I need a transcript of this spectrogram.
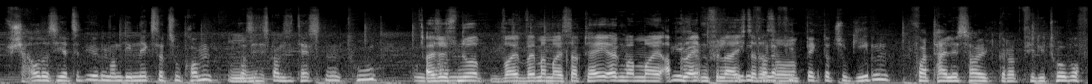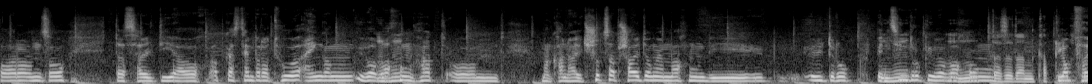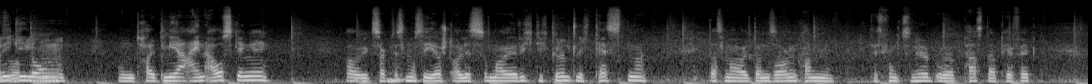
Ich schaue, dass ich jetzt irgendwann demnächst dazu komme, dass ich das Ganze testen tue. Und Mhm. Also es ist nur, weil, wenn man mal sagt, hey, irgendwann mal upgraden vielleicht oder so. Feedback dazu geben. Vorteil ist halt gerade für die Turbofahrer und so, dass halt die auch Abgastemperatur, Eingang, Überwachung Mhm. hat und man kann halt Schutzabschaltungen machen wie Öldruck, Benzindrucküberwachung, Mhm, dass er dann Cut macht und so. Klopferregelung Mhm. und halt mehr Ein-Ausgänge. Aber wie gesagt, das muss ich erst alles so mal richtig gründlich testen, dass man halt dann sagen kann, das funktioniert oder passt da perfekt.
